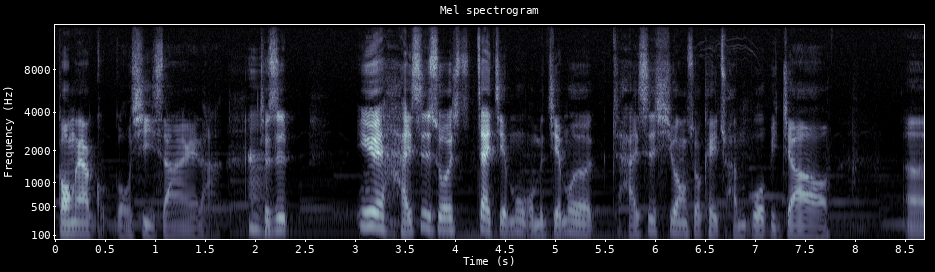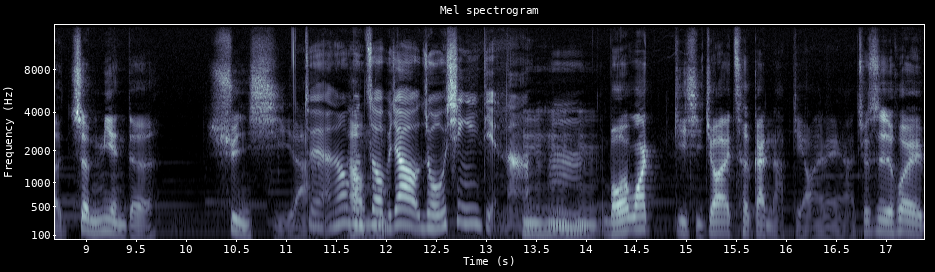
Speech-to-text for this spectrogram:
公要狗戏塞啦，嗯、就是因为还是说在节目，我们节目还是希望说可以传播比较呃正面的讯息啦。对啊，然后我们走比较柔性一点呐、啊。嗯嗯嗯，我我其实就爱侧干哪条那样，就是会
